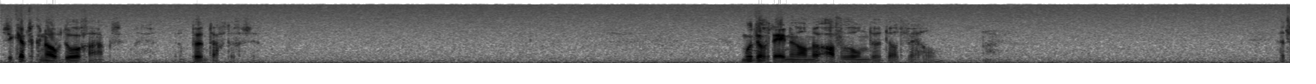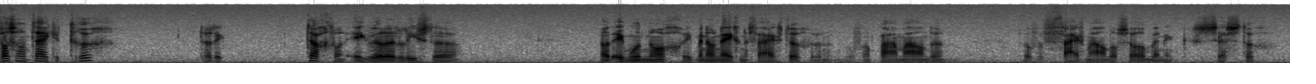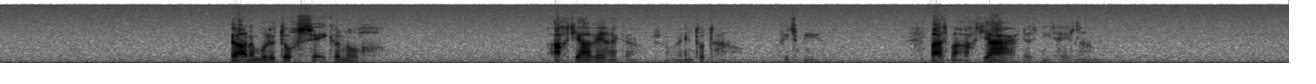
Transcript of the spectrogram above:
Dus ik heb de knoop doorgehakt. Een punt achter gezet. Moet nog het een en ander afronden, dat wel. Het was al een tijdje terug dat ik dacht van ik wil het liefst... Uh, want ik moet nog, ik ben nu 59, eh, over een paar maanden, over vijf maanden of zo ben ik 60. Ja, dan moet ik toch zeker nog acht jaar werken, in totaal, of iets meer. Maar het is maar acht jaar, dat is niet heel lang.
